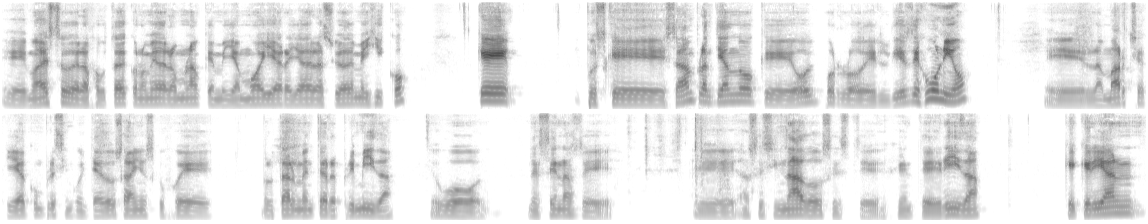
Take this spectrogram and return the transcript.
eh, maestro de la Facultad de Economía de la UNAM, que me llamó ayer allá de la Ciudad de México, que pues que estaban planteando que hoy por lo del 10 de junio, eh, la marcha que ya cumple 52 años, que fue brutalmente reprimida, hubo decenas de eh, asesinados, este, gente herida, que querían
